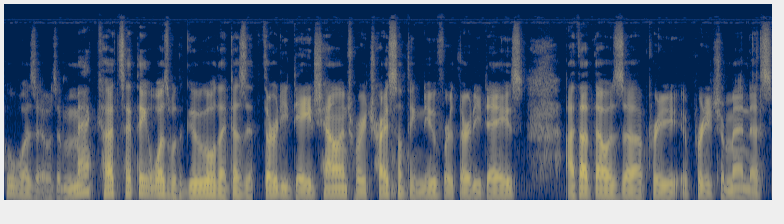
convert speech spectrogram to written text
who was it? It was a Matt Cutts, I think it was, with Google that does a 30 day challenge where he tries something new for 30 days. I thought that was uh, pretty pretty tremendous.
